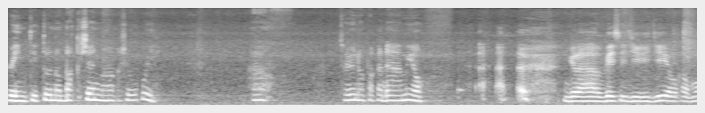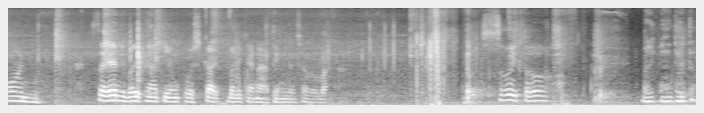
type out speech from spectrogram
22 na box yan mga kasukoy. Ha? So yun, napakadami oh. Grabe si Gigi, oh come on. So yan, ibalik natin yung postcard. Balikan natin dun sa baba. So ito, balik natin to.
